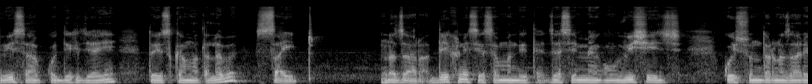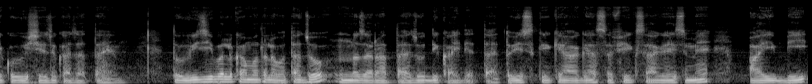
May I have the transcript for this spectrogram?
विस आपको दिख जाए तो इसका मतलब साइट नज़ारा देखने से संबंधित है। जैसे मैं कहूँ विशेज कोई सुंदर नज़ारे को विशेज कहा जाता है। तो विजिबल का मतलब होता है जो नज़र आता है, जो दिखाई देता है। तो इसके क्या आ गया? सफिक्स आ गया इसमें आई बी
